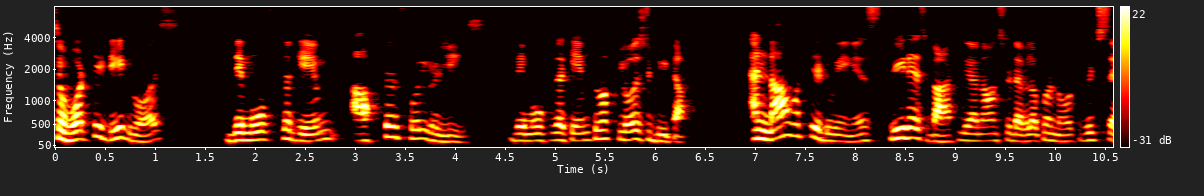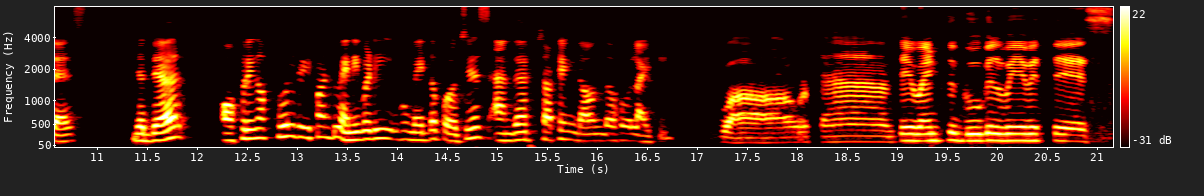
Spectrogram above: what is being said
So what they did was they moved the game after full release. They moved the game to a closed beta. And now what they're doing is three days back they announced a developer note which says that they're offering a full refund to anybody who made the purchase and they're shutting down the whole IP. wow damn they went the google way with this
